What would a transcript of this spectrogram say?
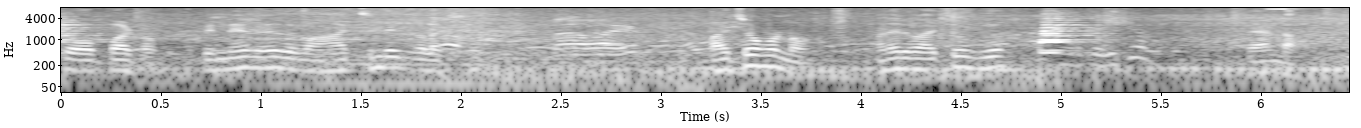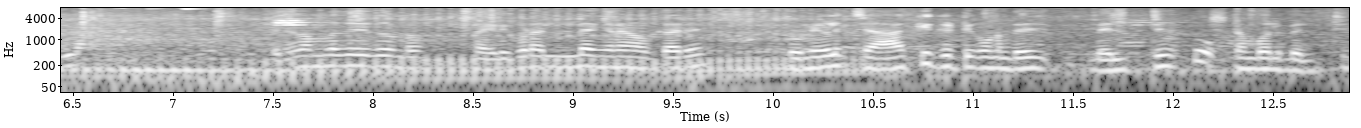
ഷോപ്പാട്ടോ പിന്നെ വാച്ചിന്റെ കളക്ഷൻ വാച്ച് നോക്കണ്ടോ? അങ്ങനെ ഒരു വാച്ച് നോക്കിയോ? വേണ്ട. പിന്നെ നമ്മൾ ചെയ്തുണ്ടോ സൈഡിൽ കൂടെ എല്ലാം ഇങ്ങനെ ആൾക്കാർ തുണികൾ ചാക്കി കെട്ടിക്കൊണ്ട് ബെൽറ്റ് ഇഷ്ടംപോലെ ബെൽറ്റ്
